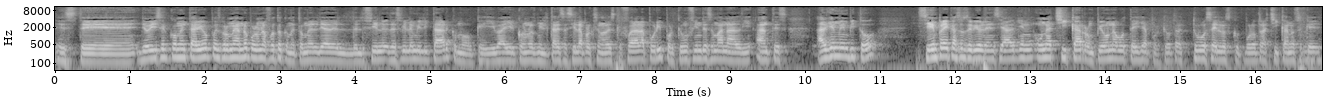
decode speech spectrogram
este, yo hice el comentario pues bromeando por una foto que me tomé el día del, desfile, desfile, militar, como que iba a ir con los militares así la próxima vez que fuera a la Puri, porque un fin de semana antes alguien me invitó Siempre hay casos de violencia. Alguien, una chica rompió una botella porque otra tuvo celos por otra chica, no sé qué.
